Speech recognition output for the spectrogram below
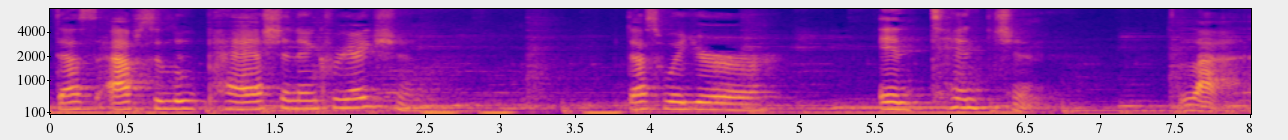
that's absolute passion and creation that's where your intention lies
